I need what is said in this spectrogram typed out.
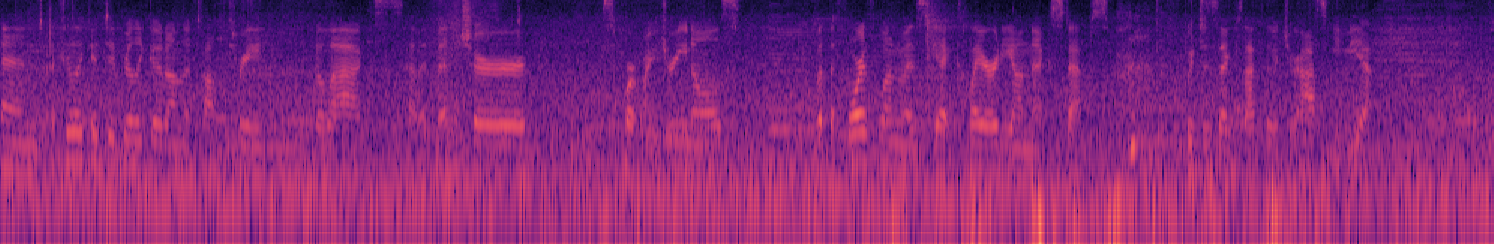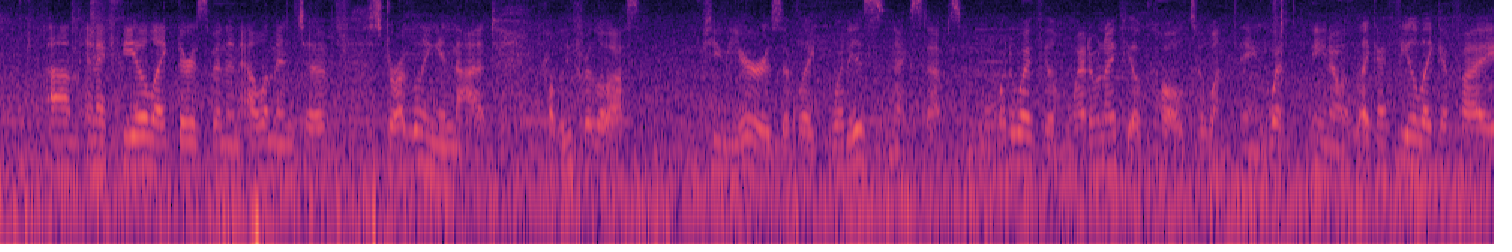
and I feel like I did really good on the top three: relax, have adventure, support my adrenals. But the fourth one was get clarity on next steps, which is exactly what you're asking me. Um, and I feel like there's been an element of struggling in that probably for the last few years of like what is next steps and what do I feel why don't I feel called to one thing? What you know like I feel like if I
